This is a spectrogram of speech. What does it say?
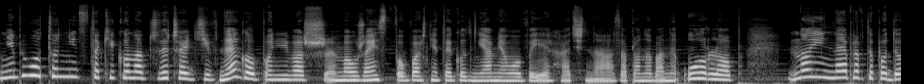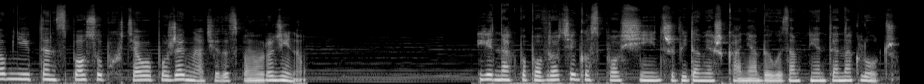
Nie było to nic takiego nadzwyczaj dziwnego, ponieważ małżeństwo właśnie tego dnia miało wyjechać na zaplanowany urlop, no i najprawdopodobniej w ten sposób chciało pożegnać się ze swoją rodziną. Jednak po powrocie gosposi drzwi do mieszkania były zamknięte na klucz.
